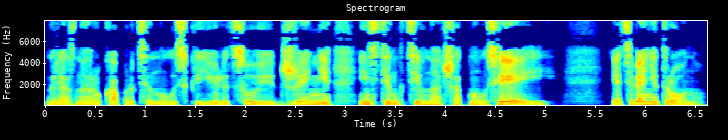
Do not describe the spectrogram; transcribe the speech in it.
Грязная рука протянулась к ее лицу, и Дженни инстинктивно отшатнулась. «Эй, я тебя не трону».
